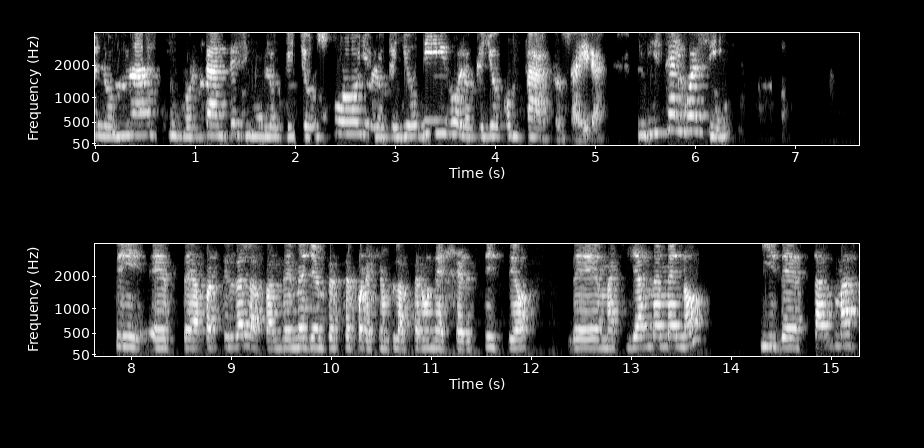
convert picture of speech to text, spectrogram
lo más importante, sino lo que yo soy, o lo que yo digo, lo que yo comparto, Zaira. ¿Viste algo así? Sí, este, a partir de la pandemia yo empecé, por ejemplo, a hacer un ejercicio de maquillarme menos y de estar más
